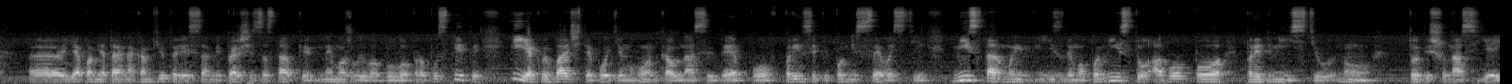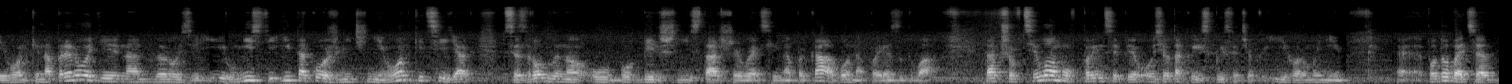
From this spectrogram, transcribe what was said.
я пам'ятаю на комп'ютері самі перші заставки неможливо було пропустити. І як ви бачите, потім гонка у нас іде по в принципі по місцевості міста. Ми їздимо по місту або по предмістю. Ну Тобі ж у нас є і гонки на природі, на дорозі, і у місті, і також нічні гонки, ці як все зроблено у більш її старшої версії на ПК або на PS2. Так що в цілому, в принципі, ось отакий списочок ігор мені е, подобається.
